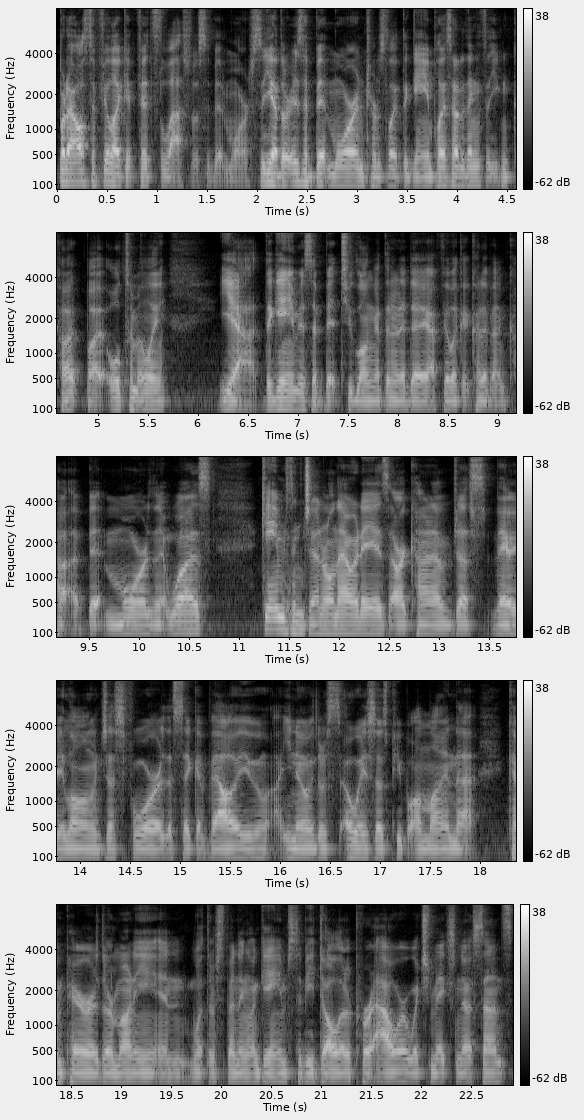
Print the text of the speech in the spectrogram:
but I also feel like it fits The Last of Us a bit more. So yeah, there is a bit more in terms of like the gameplay side of things that you can cut, but ultimately, yeah, the game is a bit too long at the end of the day. I feel like it could have been cut a bit more than it was. Games in general nowadays are kind of just very long just for the sake of value. Uh, you know, there's always those people online that compare their money and what they're spending on games to be dollar per hour, which makes no sense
